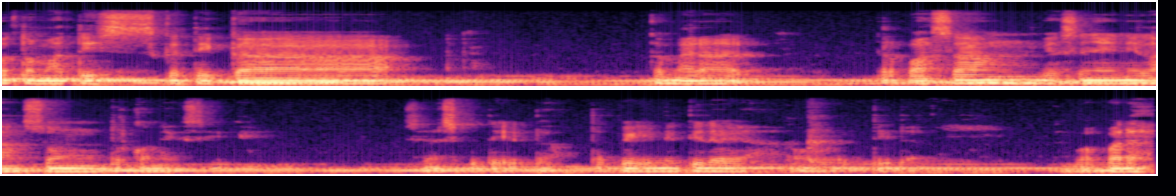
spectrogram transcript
otomatis. Ketika kamera terpasang biasanya ini langsung terkoneksi. Biasanya seperti itu. Tapi ini tidak ya. Oh tidak. Apa apa dah.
